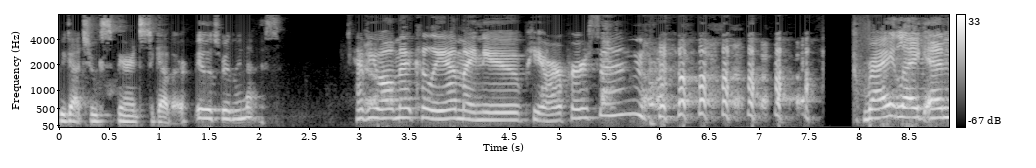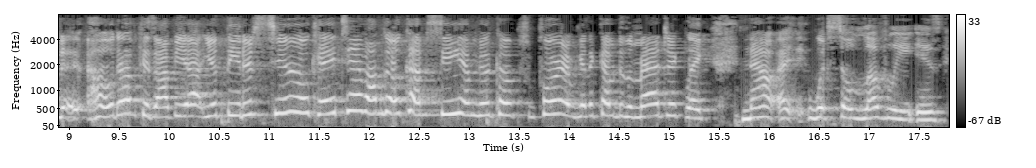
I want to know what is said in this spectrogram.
we got to experience together. It was really nice. Have you all met Khalia, my new PR person? right? Like, and hold up, because I'll be at your theaters too. Okay, Tim, I'm gonna come see. I'm gonna come support. I'm gonna come to the magic. Like now, I, what's so lovely is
